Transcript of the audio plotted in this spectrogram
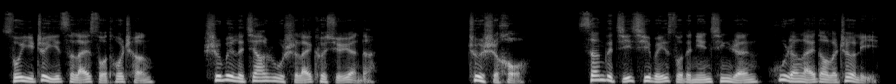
所以这一次来索托城是为了加入史莱克学院的。”这时候，三个极其猥琐的年轻人忽然来到了这里。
